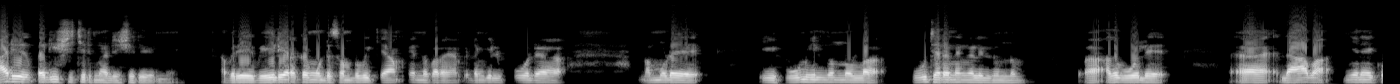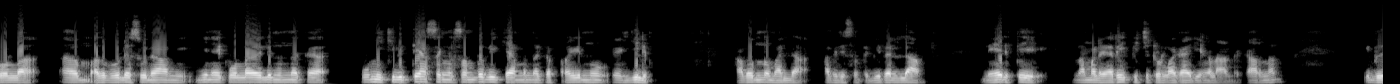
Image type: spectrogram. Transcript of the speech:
ആര് പരീക്ഷിച്ചിരുന്നാലും ശരി തന്നെ അവർ വേലിയിറക്കം കൊണ്ട് സംഭവിക്കാം എന്ന് പറയാം. അല്ലെങ്കിൽ പോലെ നമ്മുടെ ഈ ഭൂമിയിൽ നിന്നുള്ള ഭൂചലനങ്ങളിൽ നിന്നും അതുപോലെ ലാവ ഇങ്ങനെയൊക്കെയുള്ള അതുപോലെ സുനാമി ഇങ്ങനെയൊക്കെ ഉള്ളതിൽ നിന്നൊക്കെ ഭൂമിക്ക് വ്യത്യാസങ്ങൾ സംഭവിക്കാമെന്നൊക്കെ പറയുന്നു എങ്കിലും അതൊന്നുമല്ല അതിന് സത്യം ഇതെല്ലാം നേരത്തെ നമ്മളെ അറിയിപ്പിച്ചിട്ടുള്ള കാര്യങ്ങളാണ്. കാരണം ഇത്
